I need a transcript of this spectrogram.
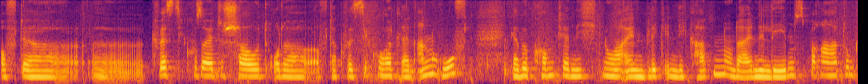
auf der äh, Questico-Seite schaut oder auf der Questico-Hotline anruft, der bekommt ja nicht nur einen Blick in die Karten oder eine Lebensberatung,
